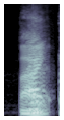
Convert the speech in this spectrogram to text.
拜。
